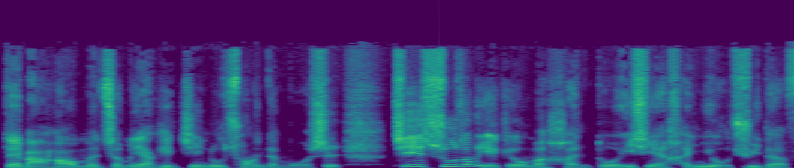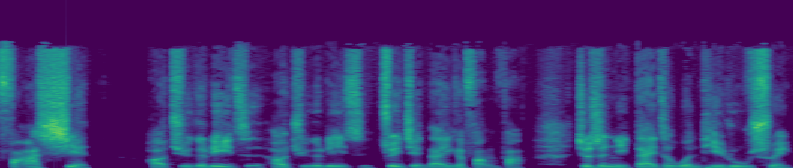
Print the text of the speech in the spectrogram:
对吧？好，我们怎么样可以进入创意的模式？其实书中也给我们很多一些很有趣的发现。好，举个例子，好，举个例子，最简单一个方法就是你带着问题入睡，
